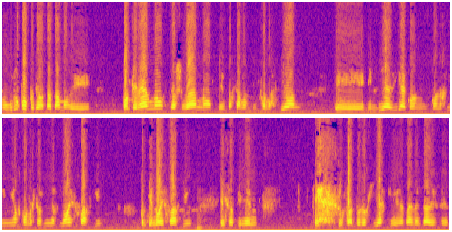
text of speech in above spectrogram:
un grupo, pero tratamos de contenernos, de ayudarnos, de pasarnos información. Eh, el día a día con, con los niños, con nuestros niños, no es fácil, porque no es fácil. Mm. Ellos tienen eh, sus patologías que realmente a veces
